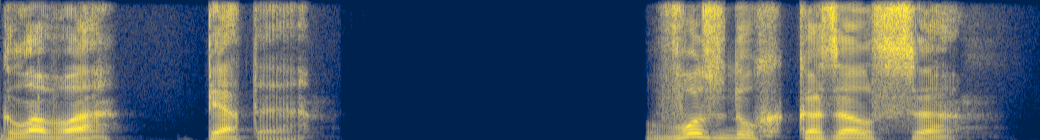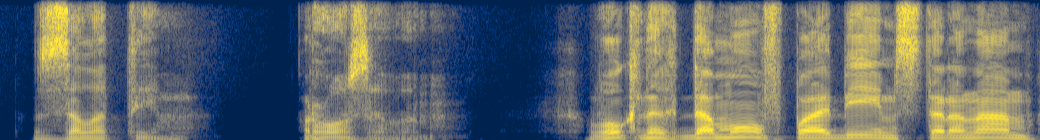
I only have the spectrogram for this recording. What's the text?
Глава пятая Воздух казался золотым, розовым. В окнах домов по обеим сторонам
